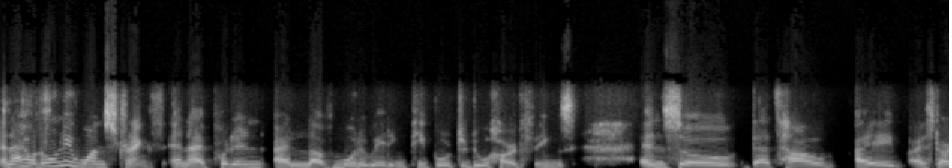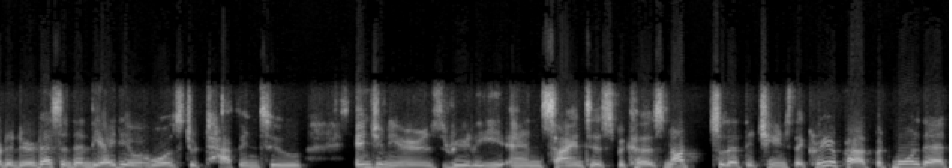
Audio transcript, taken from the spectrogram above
And I had only one strength, and I put in, I love motivating people to do hard things. And so that's how I, I started Iridescent. And the idea was to tap into engineers, really, and scientists, because not so that they change their career path, but more that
